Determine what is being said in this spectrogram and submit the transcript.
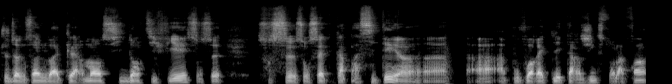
Joe Johnson va clairement s'identifier sur ce, sur ce, sur cette capacité hein, à pouvoir être léthargique sur la fin.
